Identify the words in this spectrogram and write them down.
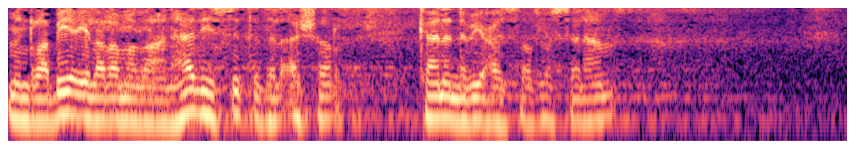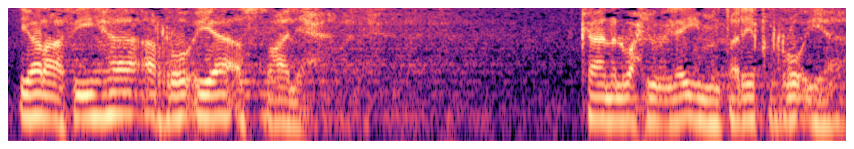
من ربيع إلى رمضان هذه الستة الأشهر كان النبي عليه الصلاة والسلام يرى فيها الرؤيا الصالحة. كان الوحي إليه من طريق الرؤيا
